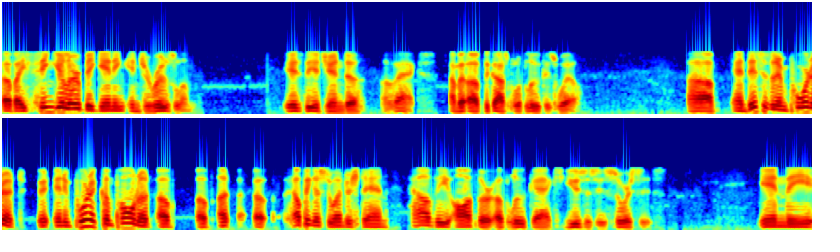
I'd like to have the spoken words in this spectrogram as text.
of a singular beginning in Jerusalem is the agenda of Acts, of the Gospel of Luke as well. Uh, and this is an important an important component of of uh, uh, helping us to understand how the author of Luke Acts uses his sources. In the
